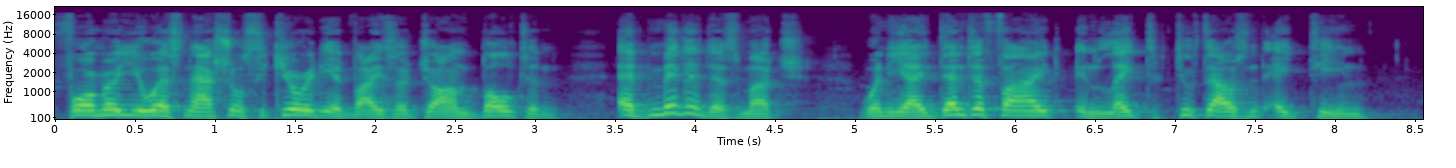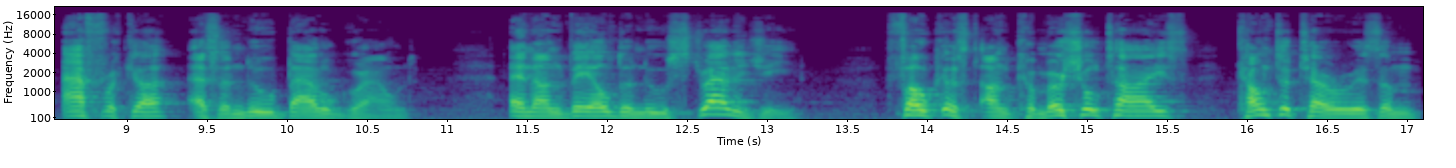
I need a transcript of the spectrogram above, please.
Former U.S. National Security Advisor John Bolton admitted as much when he identified in late 2018 Africa as a new battleground and unveiled a new strategy focused on commercial ties, counterterrorism,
